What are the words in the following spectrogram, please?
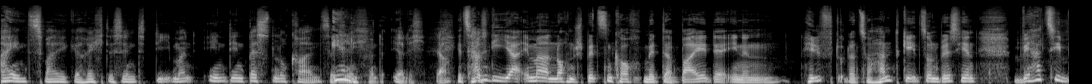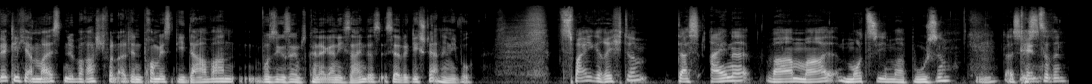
ein, zwei Gerichte sind, die man in den besten Lokalen servieren Ehrlich? könnte. Ehrlich, ja. Jetzt haben die ja immer noch einen Spitzenkoch mit dabei, der ihnen hilft oder zur Hand geht so ein bisschen. Wer hat Sie wirklich am meisten überrascht von all den Promis, die da waren, wo Sie gesagt haben, das kann ja gar nicht sein, das ist ja wirklich Sternenniveau? Zwei Gerichte, Das eine war mal Mozi Mabuse. Das Tänzerin?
